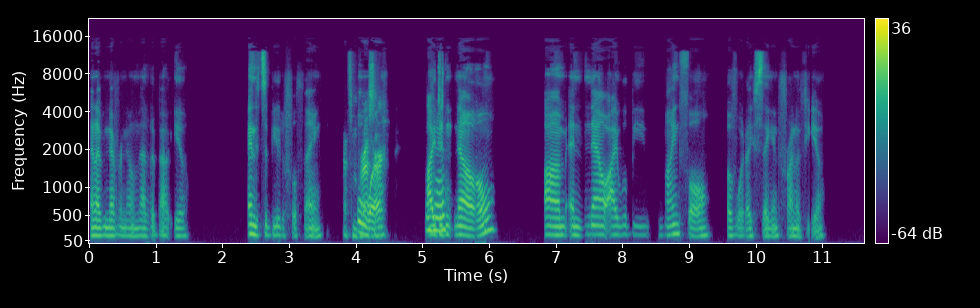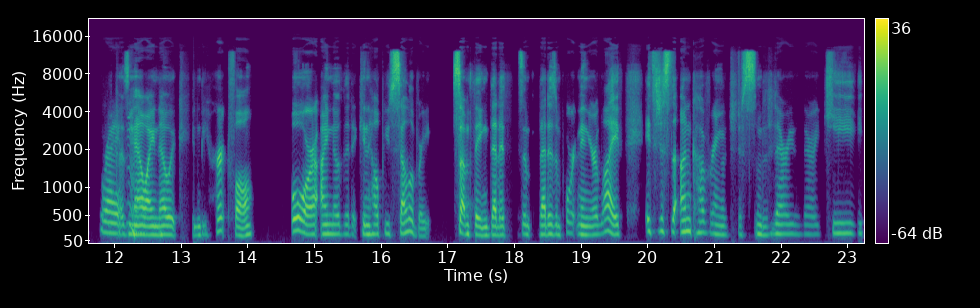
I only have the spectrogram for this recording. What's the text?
And I've never known that about you and it's a beautiful thing. That's impressive. Or mm-hmm. I didn't know. Um, and now I will be mindful of what I say in front of you. Right. Because now I know it can be hurtful, or I know that it can help you celebrate something that it's that is important in your life. It's just the uncovering of just some very very key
